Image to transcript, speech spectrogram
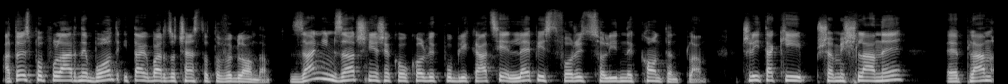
A to jest popularny błąd i tak bardzo często to wygląda. Zanim zaczniesz jakąkolwiek publikację, lepiej stworzyć solidny content plan, czyli taki przemyślany e, plan,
